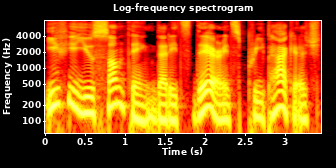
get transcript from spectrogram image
if you use something that it's there, it's pre-packaged,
